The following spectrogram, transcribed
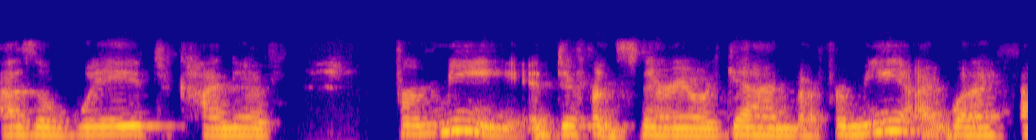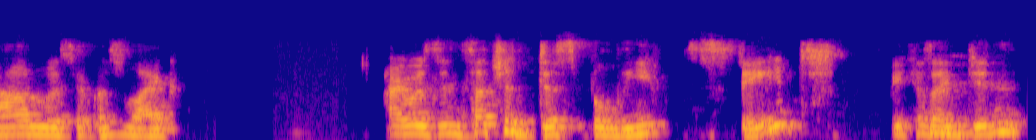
as a way to kind of for me a different scenario again but for me I, what i found was it was like i was in such a disbelief state because mm-hmm. I didn't,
